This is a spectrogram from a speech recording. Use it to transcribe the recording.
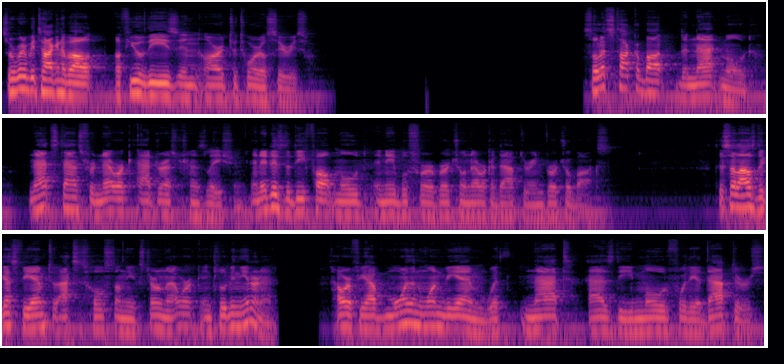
So we're going to be talking about a few of these in our tutorial series. So let's talk about the NAT mode. NAT stands for Network Address Translation, and it is the default mode enabled for a virtual network adapter in VirtualBox. This allows the guest VM to access hosts on the external network, including the internet. However, if you have more than one VM with NAT as the mode for the adapters,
